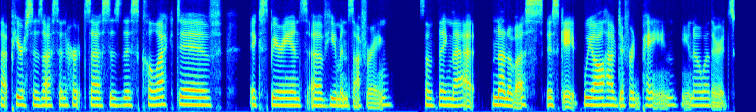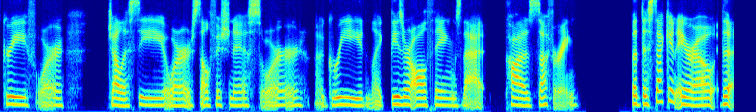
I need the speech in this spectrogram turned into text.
that pierces us and hurts us is this collective experience of human suffering, something that none of us escape. We all have different pain, you know, whether it's grief or jealousy or selfishness or uh, greed. Like these are all things that cause suffering. But the second arrow, the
